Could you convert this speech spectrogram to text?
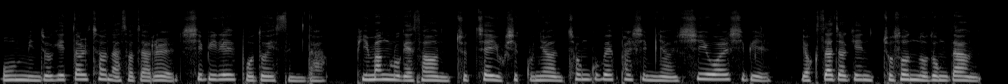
온 민족이 떨쳐 나서자를 11일 보도했습니다. 비망록에선 주체 69년 1980년 10월 10일 역사적인 조선노동당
